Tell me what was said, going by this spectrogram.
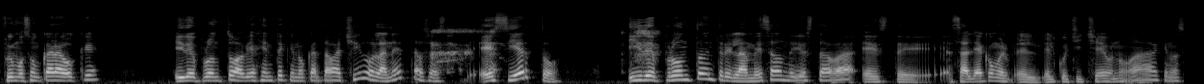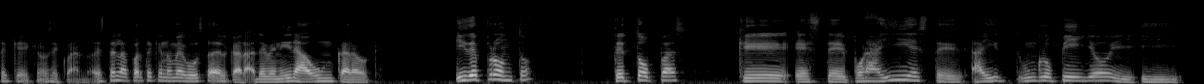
Fuimos a un karaoke y de pronto había gente que no cantaba chido, la neta, o sea, es cierto. Y de pronto entre la mesa donde yo estaba, este, salía como el, el, cuchicheo, ¿no? Ah, que no sé qué, que no sé cuándo. Esta es la parte que no me gusta del cara de venir a un karaoke. Y de pronto te topas que este por ahí este hay un grupillo y, y,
